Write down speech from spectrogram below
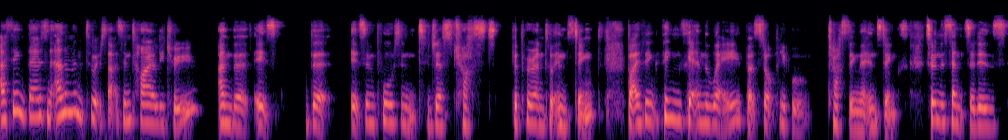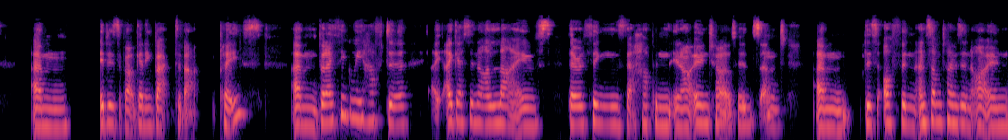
I think there's an element to which that's entirely true, and that it's that it's important to just trust the parental instinct. But I think things get in the way that stop people trusting their instincts. So in a sense, it is um, it is about getting back to that place. Um, but I think we have to. I, I, guess in our lives there are things that happen in our own childhoods, and um, this often and sometimes in our own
